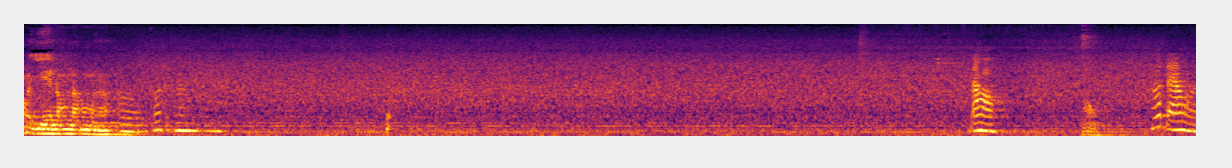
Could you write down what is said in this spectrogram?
mà về 5 năm mà ờ có được năm đau không? Không. Hết đau rồi.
